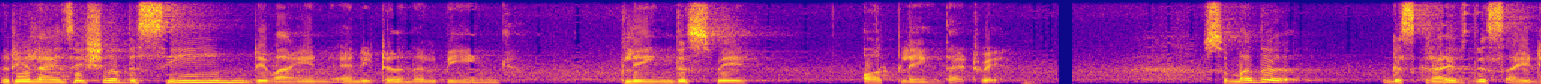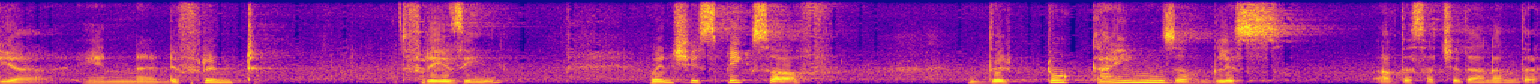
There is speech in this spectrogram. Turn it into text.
Realization of the same divine and eternal being, playing this way or playing that way. So, Mother describes this idea in different phrasing when she speaks of the two kinds of bliss of the Satchidananda.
